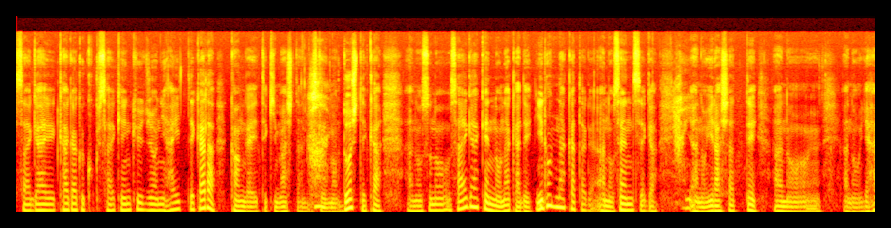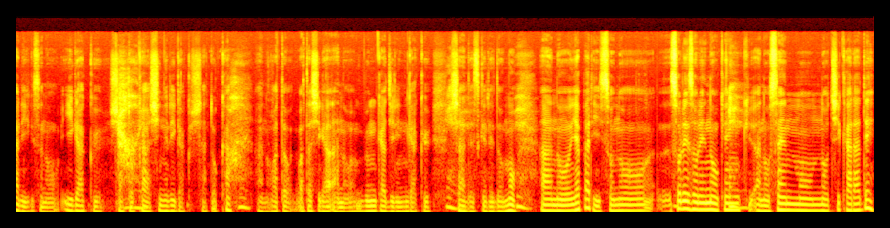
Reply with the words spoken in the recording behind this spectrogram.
災害科学国際研究所に入ってから考えてきましたんですけれども、はい、どうしてかあのその災害研の中でいろんな方があの先生が、はい、あのいらっしゃってあのあのやはりその医学者とか、はい、心理学者とか、あのあと私があの文化人学者ですけれども、えー、あのやっぱりそのそれぞれの研究、えー、あの専門の力で、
